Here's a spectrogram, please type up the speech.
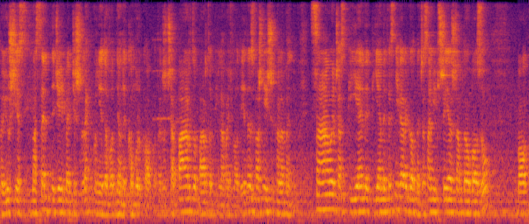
To już jest, następny dzień będziesz lekko niedowodniony komórkowo, także trzeba bardzo, bardzo pilnować wody. Jeden z ważniejszych elementów. Cały czas pijemy, pijemy, to jest niewiarygodne. Czasami przyjeżdżam do obozu, bo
